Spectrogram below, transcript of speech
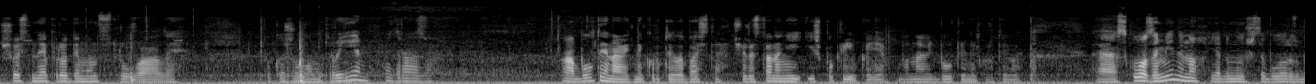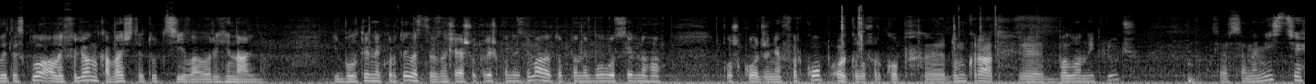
щось не продемонстрували. Покажу вам проєм одразу. А, болти навіть не крутили, бачите? Через то на ній і шпаклівка є, бо навіть болти не крутили. Е, скло замінено, я думаю, що це було розбите скло, але фільонка, бачите, тут ціла, оригінальна. І болти не крутились, це означає, що кришку не знімали, тобто не було сильного пошкодження. Фаркоп, ой, фаркоп, е, домкрат, е, балонний ключ. Це все на місці.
